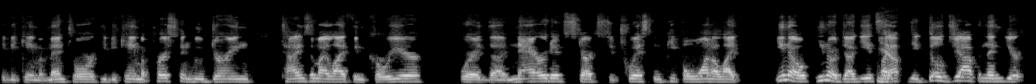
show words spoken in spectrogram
He became a mentor. He became a person who, during times in my life and career where the narrative starts to twist and people want to like, you know, you know, Dougie, it's like Yep. they build you up and then you're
